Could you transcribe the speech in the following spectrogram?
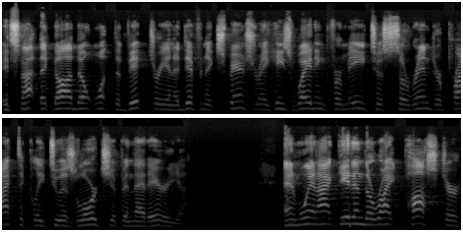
it's not that God don't want the victory and a different experience for me. He's waiting for me to surrender practically to his lordship in that area. And when I get in the right posture,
